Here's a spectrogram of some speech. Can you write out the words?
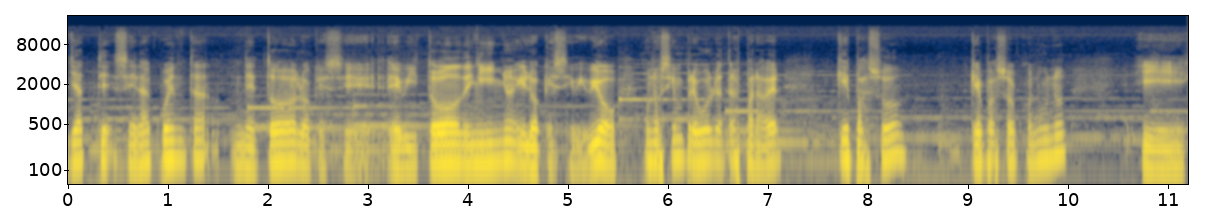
ya se da cuenta de todo lo que se evitó de niño y lo que se vivió. Uno siempre vuelve atrás para ver qué pasó, qué pasó con uno y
